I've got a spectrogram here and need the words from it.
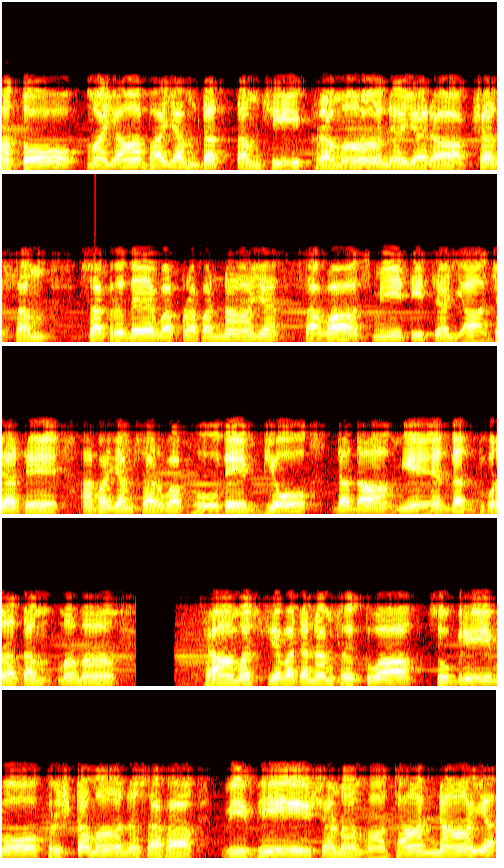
अतो मया भयं दत्तं शीघ्रमानय राक्षसं। सकृदेव प्रपन्नाय तवास्मीति च याचते। अभयं सर्वभूतेभ्यो ददाम्येदद्व्रतं मम। रामस्य वचनं श्रुत्वा सुग्रीवो हृष्टमानसः विभीषणमथान्नाय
